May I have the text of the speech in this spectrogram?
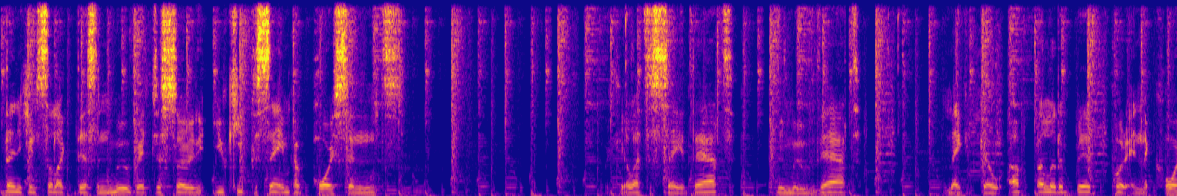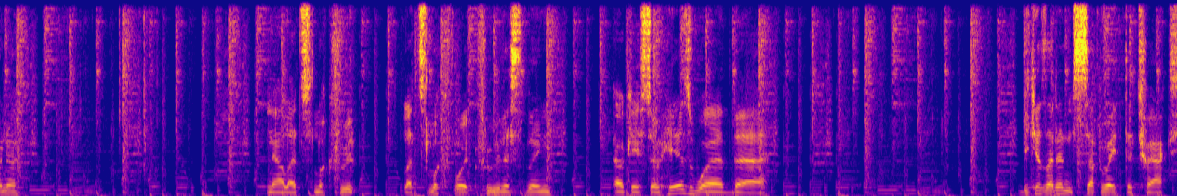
Then you can select this and move it just so you keep the same proportions. Okay let's just say that remove that make it go up a little bit put it in the corner. Now let's look through let's look for it through this thing. Okay so here's where the because I didn't separate the tracks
